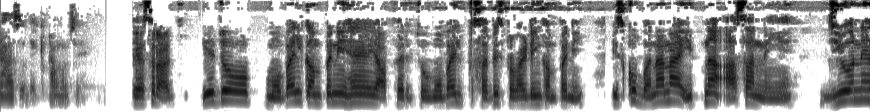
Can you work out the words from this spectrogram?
यहाँ से देखना मुझे। यशराज ये जो मोबाइल कंपनी है या फिर जो मोबाइल सर्विस प्रोवाइडिंग कंपनी इसको बनाना इतना आसान नहीं है। जियो ने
